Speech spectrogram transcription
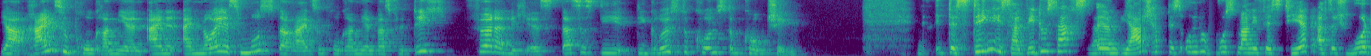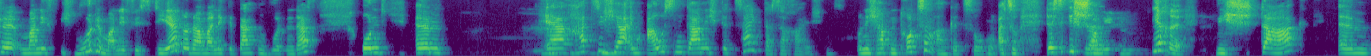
ja, rein zu programmieren, eine, ein neues Muster rein zu programmieren, was für dich förderlich ist. Das ist die, die größte Kunst im Coaching. Das Ding ist halt, wie du sagst, ja, ähm, ja ich habe das unbewusst manifestiert. Also ich wurde, manif ich wurde manifestiert oder meine Gedanken wurden das. Und ähm, er hat sich ja im Außen gar nicht gezeigt, dass er reich ist. Und ich habe ihn trotzdem angezogen. Also das ist schon ja, irre, wie stark ähm,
